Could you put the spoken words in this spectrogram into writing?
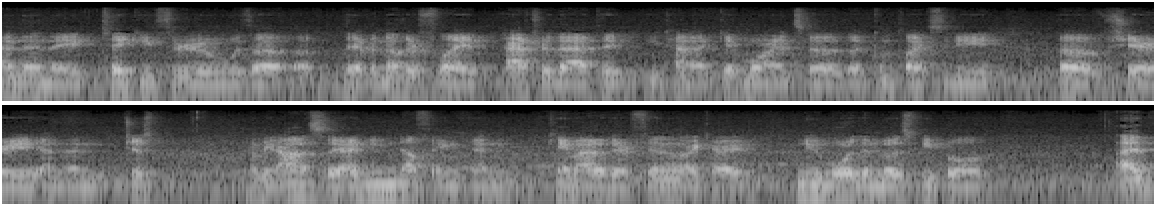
and then they take you through with a, a they have another flight after that that you kind of get more into the complexity of sherry, and then just I mean honestly, I knew nothing and came out of there feeling like I knew more than most people. I,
